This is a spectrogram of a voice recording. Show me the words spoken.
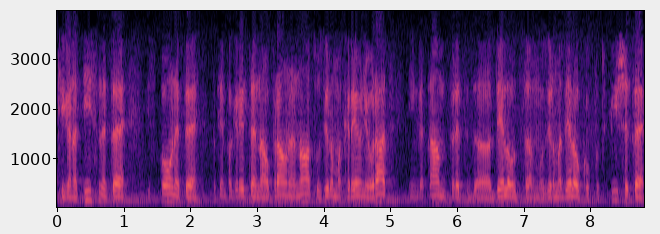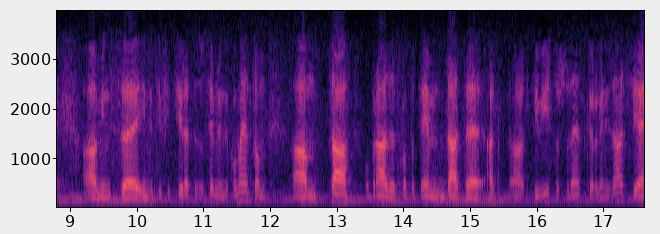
ki ga natisnete, izpolnete, potem pa greste na upravno enoto oziroma krajevni urad in ga tam pred uh, delavcem oziroma delavko podpišete in se identificirate z osebnim dokumentom. Um, ta obrazec pa potem date ak aktivistu študentske organizacije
